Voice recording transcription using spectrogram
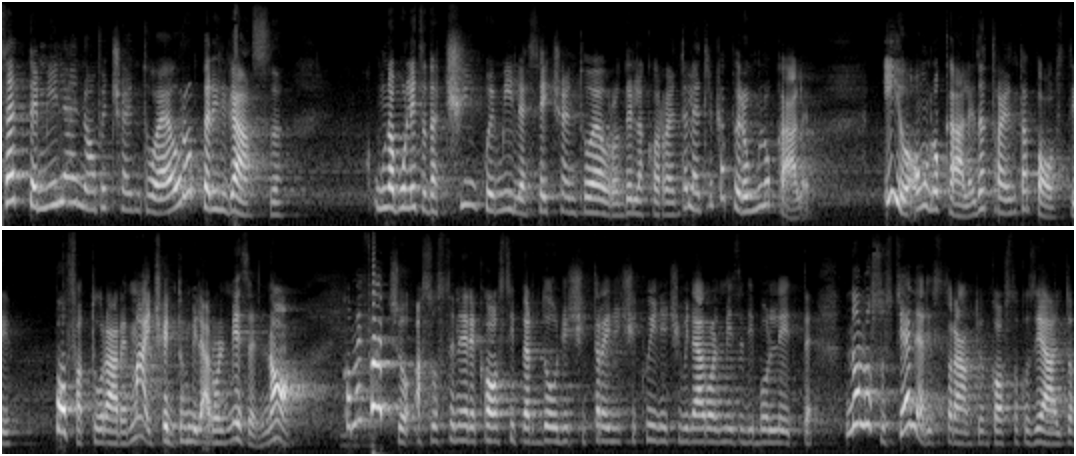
7.900 euro per il gas, una bolletta da 5.600 euro della corrente elettrica per un locale. Io ho un locale da 30 posti, può fatturare mai 100.000 euro al mese? No. Come faccio a sostenere costi per 12, 13, 15 mila euro al mese di bollette? Non lo sostiene il ristorante un costo così alto,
